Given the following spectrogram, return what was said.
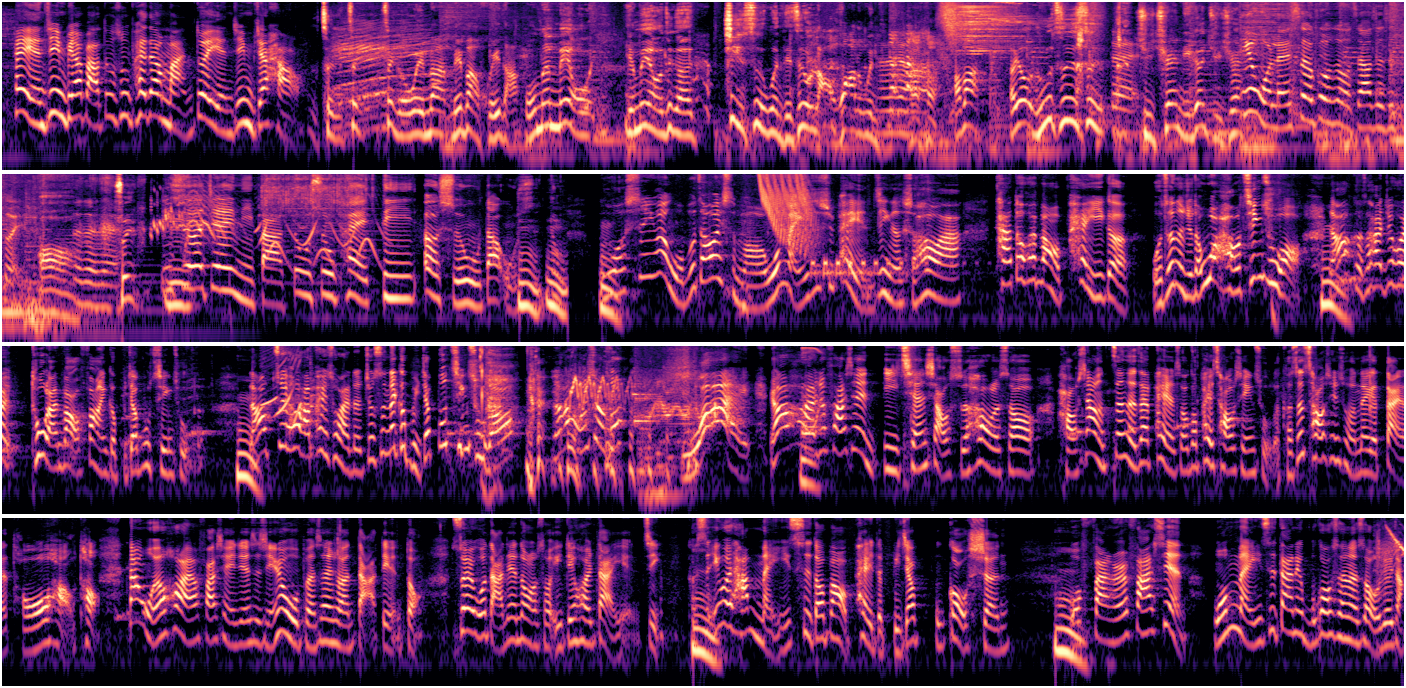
配眼镜不要把度数配到满，对眼睛比较好。这个这这个我也没没办法回答，我们没有有没有这个近视的问题，只有老花的问题，好吧？哎呦，如此是举圈，你跟举圈，因为我镭射过之后，我知道这是对的。哦，对对对。所以医生建议你把度数配低二十五到五十度。我是因为我不知道为什么，我每一次去配眼镜的时候啊，他都会帮我配一个。我真的觉得哇，好清楚哦。然后可是他就会突然把我放一个比较不清楚的，然后最后他配出来的就是那个比较不清楚的哦。然后我就想说，why？然后后来就发现以前小时候的时候，好像真的在配的时候都配超清楚的，可是超清楚的那个戴的头好痛。但我又后来又发现一件事情，因为我本身很喜欢打电动，所以我打电动的时候一定会戴眼镜。可是因为他每一次都帮我配的比较不够深，我反而发现。我每一次戴那个不够深的时候，我就讲，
